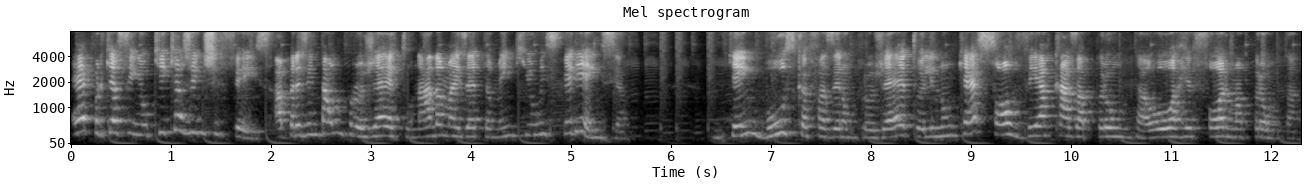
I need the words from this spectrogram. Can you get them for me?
É, porque assim, o que, que a gente fez? Apresentar um projeto nada mais é também que uma experiência. Quem busca fazer um projeto, ele não quer só ver a casa pronta ou a reforma pronta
